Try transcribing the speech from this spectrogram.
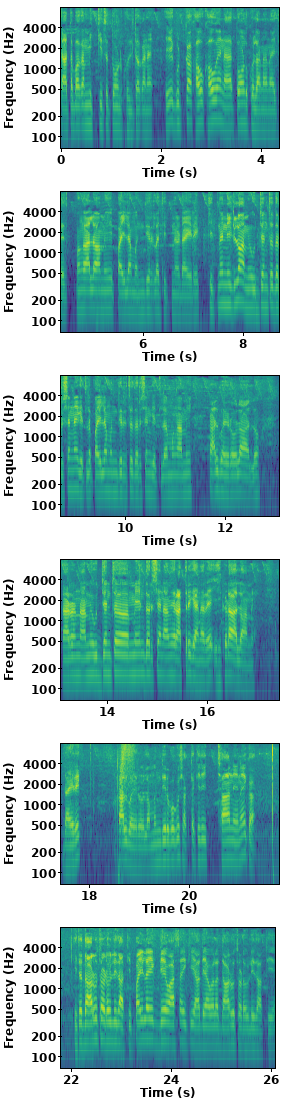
तर आता बघा मिक्कीचं तोंड खुलतं का नाही. हे गुटखा खाऊ खाऊ आहे ना तोंड खुलाना नाही त्याचं. मग आलो आम्ही पहिल्या मंदिरला तिथनं डायरेक्ट तिथनं निघलो आम्ही. उज्जैनचं दर्शन नाही घेतलं. पहिल्या मंदिरचं दर्शन घेतलं. मग आम्ही काल भैरवला आलो. कारण आम्ही उज्जैनचं मेन दर्शन आम्ही रात्री घेणार आहे. इकडं आलो आम्ही. डायरेक्ट काल भैरवला. मंदिर बघू शकता किती छान आहे नाही का? इथं दारू चढवली जाते. पहिला एक देव असा आहे की या देवाला दारू चढवली जाते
